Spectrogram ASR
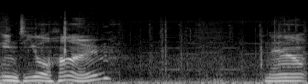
Into your home. Now,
